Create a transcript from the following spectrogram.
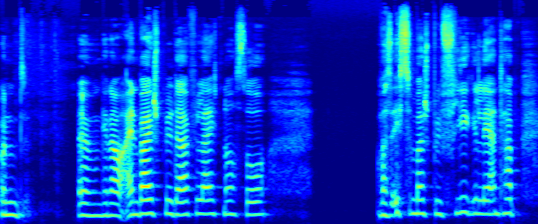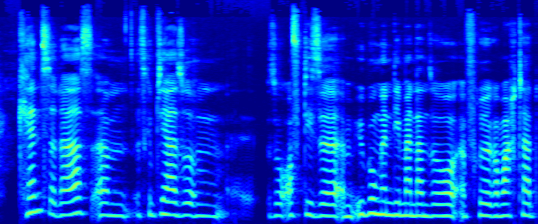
und ähm, genau, ein Beispiel da vielleicht noch so, was ich zum Beispiel viel gelernt habe, kennst du das? Ähm, es gibt ja so, so oft diese ähm, Übungen, die man dann so äh, früher gemacht hat,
